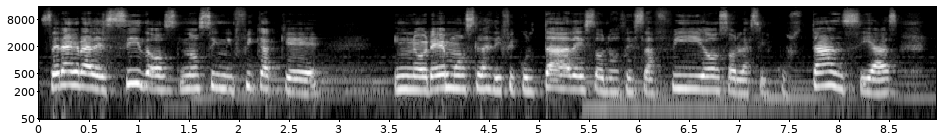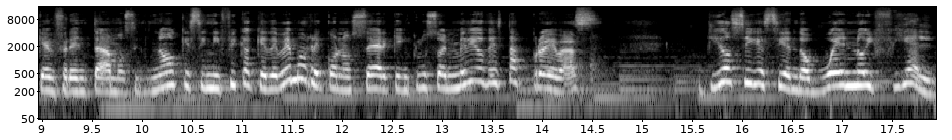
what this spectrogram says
Ser agradecidos no significa que ignoremos las dificultades o los desafíos o las circunstancias que enfrentamos, sino que significa que debemos reconocer que incluso en medio de estas pruebas, Dios sigue siendo bueno y fiel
